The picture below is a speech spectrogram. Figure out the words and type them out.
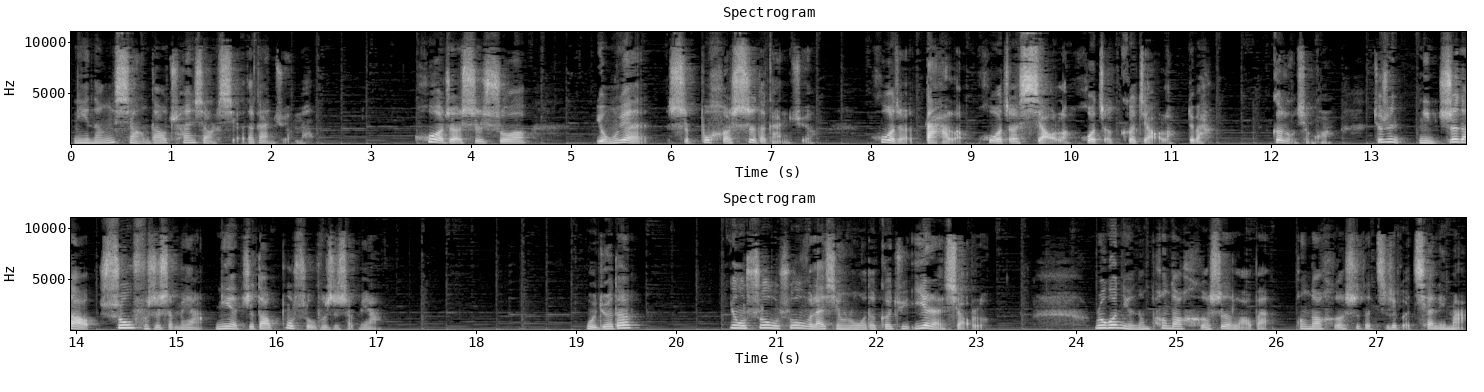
你能想到穿小鞋的感觉吗？或者是说，永远是不合适的感觉，或者大了，或者小了，或者硌脚了，对吧？各种情况，就是你知道舒服是什么样，你也知道不舒服是什么样。我觉得用舒不舒服来形容我的格局依然小了。如果你能碰到合适的老板，碰到合适的这个千里马，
